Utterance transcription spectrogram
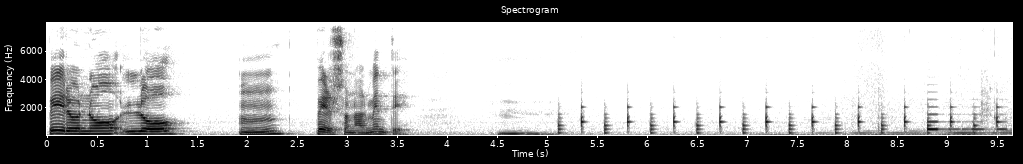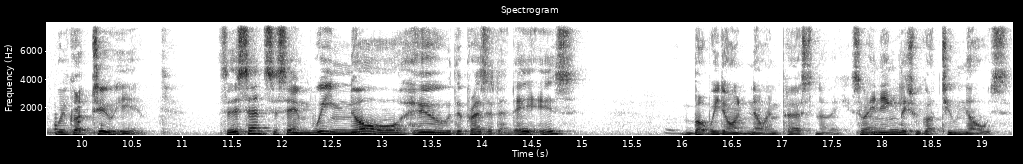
Pero no lo mm, personalmente. We've got two here. So this sentence is saying we know who the president is, but we don't know him personally. So in English we've got two knows,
